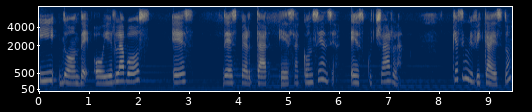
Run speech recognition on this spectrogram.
y donde oír la voz es despertar esa conciencia, escucharla. ¿Qué significa esto?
